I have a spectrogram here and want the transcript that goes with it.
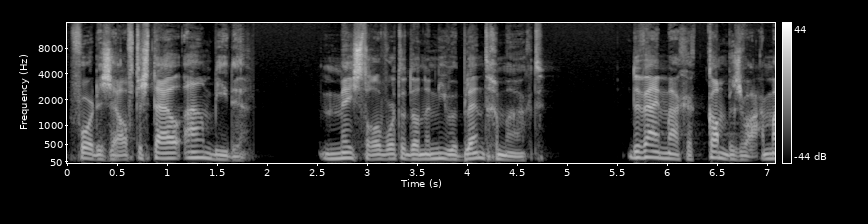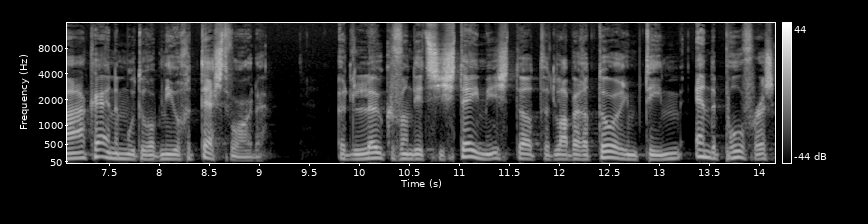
voor dezelfde stijl aanbieden. Meestal wordt er dan een nieuwe blend gemaakt. De wijnmaker kan bezwaar maken en dan moet er opnieuw getest worden. Het leuke van dit systeem is dat het laboratoriumteam en de proevers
